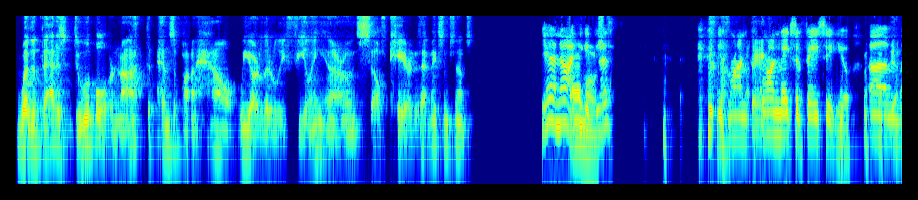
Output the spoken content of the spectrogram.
Whether that is doable or not depends upon how we are literally feeling in our own self care. Does that make some sense? Yeah, no, I Almost. think it does. Ron, Ron makes a face at you. Um, yeah,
